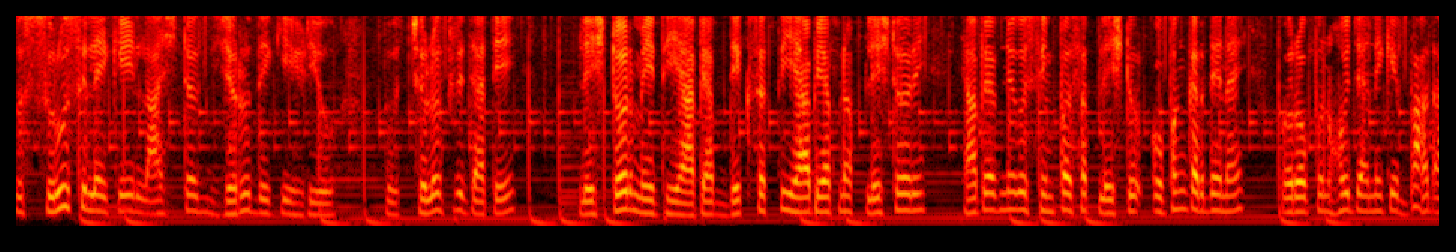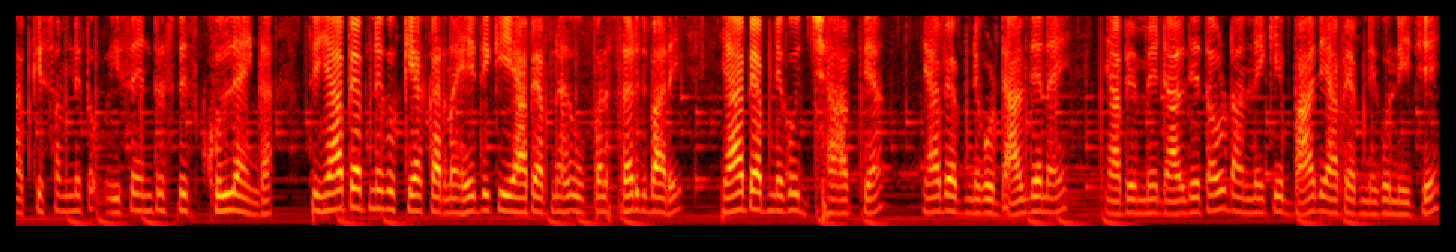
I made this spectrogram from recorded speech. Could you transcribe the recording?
तो शुरू से लेके लास्ट तक ज़रूर देखिए वीडियो। तो चलो फिर जाते प्ले स्टोर में। थी यहाँ पे आप देख सकते हैं, यहाँ पे अपना प्ले स्टोर है। यहाँ पे अपने को सिंपल सा प्ले स्टोर ओपन कर देना है और ओपन हो जाने के बाद आपके सामने तो ऐसा इंटरफेस खुल जाएगा। तो यहाँ पे अपने को क्या करना है? देखिए, यहाँ पे अपना ऊपर सर्च बार है। यहाँ पे अपने को झापिया यहाँ पे अपने को डाल देना है। यहाँ पे मैं डाल देता हूँ डालने के बाद यहाँ पे अपने को नीचे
